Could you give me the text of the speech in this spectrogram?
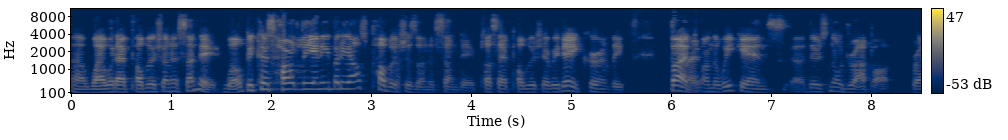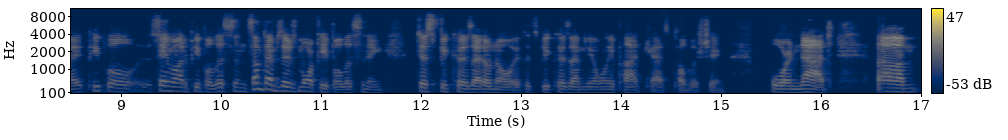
Uh, why would I publish on a Sunday? Well, because hardly anybody else publishes on a Sunday. Plus, I publish every day currently. But right. on the weekends, uh, there's no drop off, right? People, same amount of people listen. Sometimes there's more people listening just because I don't know if it's because I'm the only podcast publishing or not. Um,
